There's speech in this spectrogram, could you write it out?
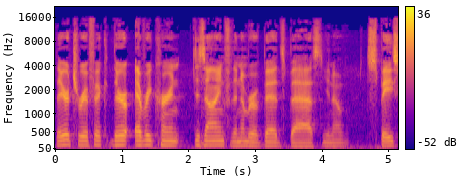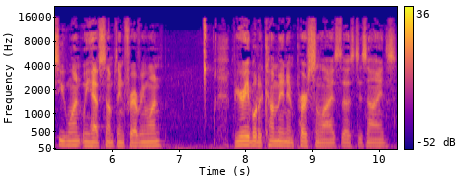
They are terrific. They're every current design for the number of beds, baths, you know, space you want. We have something for everyone. But you're able to come in and personalize those designs.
